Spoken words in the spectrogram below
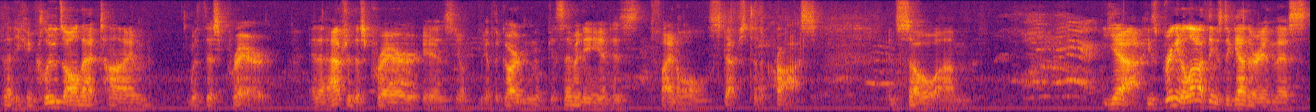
And then he concludes all that time with this prayer. And then after this prayer is, you know, we have the Garden of Gethsemane and his final steps to the cross. And so, um, yeah, he's bringing a lot of things together in this.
